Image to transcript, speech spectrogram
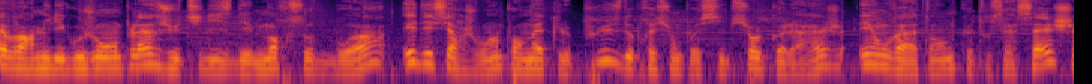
avoir mis les goujons en place, j'utilise des morceaux de bois et des serre-joints pour mettre le plus de pression possible sur le collage, et on va attendre que tout ça sèche,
